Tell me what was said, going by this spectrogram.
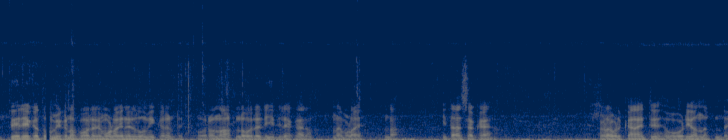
ഉപ്പേരിയൊക്കെ തൂമിക്കണ പോലെ ഒരു മുളകിനൊരു തൂമിക്കലുണ്ട്. ഓരോ നാട്ടിലും ഓരോ രീതിയിലേക്കാരം നമ്മളെ ഉണ്ടാ ഇതാശൊക്കെ വിളവെടുക്കാനായിട്ട് ഓടി വന്നിട്ടുണ്ട്.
